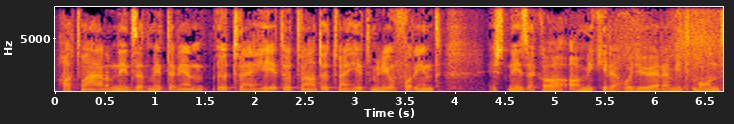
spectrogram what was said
63 négyzetméter, ilyen 57, 56-57 millió forint és nézek a, a Mikire, hogy ő erre mit mond.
